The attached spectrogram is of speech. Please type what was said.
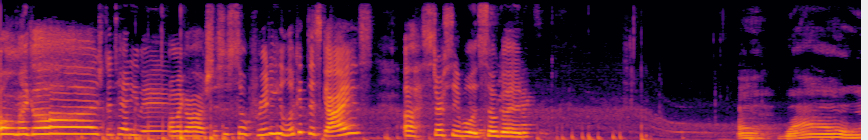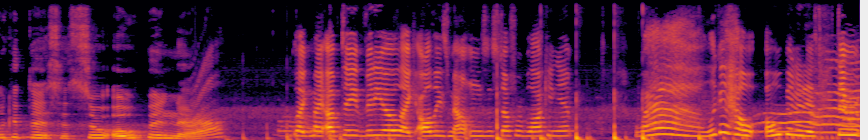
Oh my gosh, the teddy bear. Oh my gosh, this is so pretty. Look at this, guys. Uh, Star Stable is so good. Oh, wow, look at this. It's so open now. Like my update video, like all these mountains and stuff were blocking it. Wow, look at how open it is. They were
